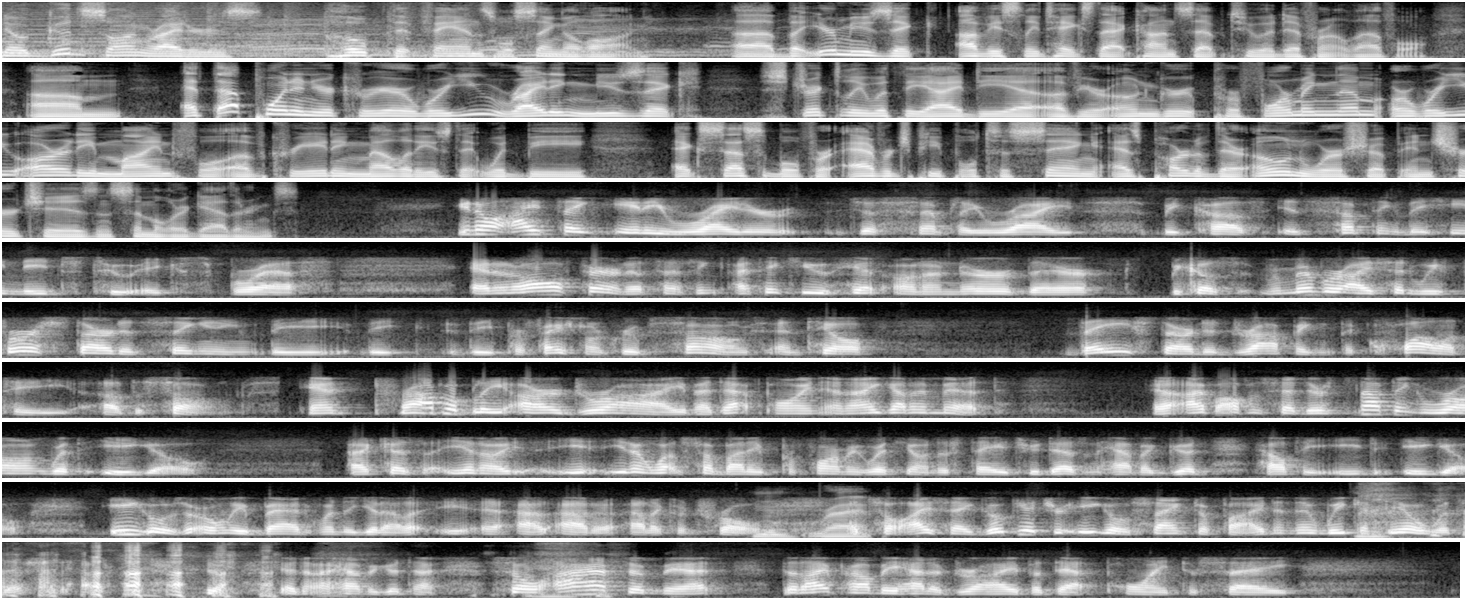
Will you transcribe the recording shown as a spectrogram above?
know, good songwriters hope that fans will sing along. Uh, but your music obviously takes that concept to a different level. Um, at that point in your career, were you writing music strictly with the idea of your own group performing them, or were you already mindful of creating melodies that would be accessible for average people to sing as part of their own worship in churches and similar gatherings? You know, I think any writer just simply writes because it's something that he needs to express. And in all fairness, I think I think you hit on a nerve there because remember I said we first started singing the the the professional group songs until they started dropping the quality of the songs. And probably our drive at that point, and I got to admit, I've often said there's nothing wrong with ego because uh, you know you, you don't want somebody performing with you on the stage who doesn't have a good healthy e- ego. Egos are only bad when they get out of out, out, of, out of control. Mm, right. and so i say go get your ego sanctified and then we can deal with this. And i have a good time. So i have to admit that i probably had a drive at that point to say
